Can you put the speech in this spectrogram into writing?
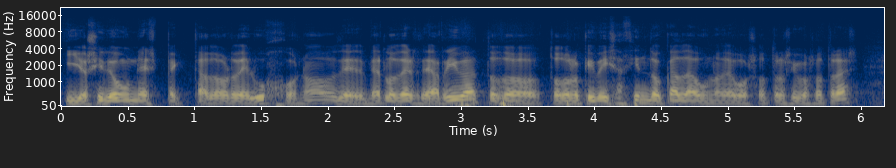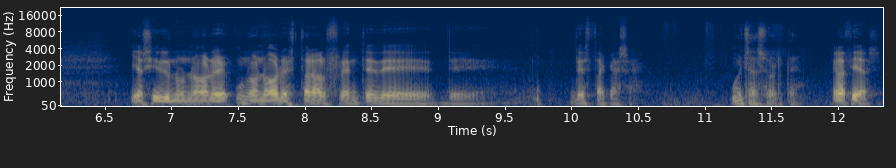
y yo he sido un espectador de lujo, ¿no? de verlo desde arriba, todo, todo lo que ibais haciendo cada uno de vosotros y vosotras, y ha sido un honor, un honor estar al frente de, de, de esta casa. Mucha suerte. Gracias.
